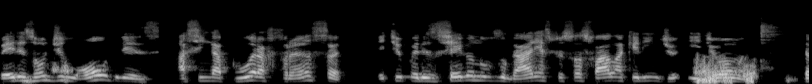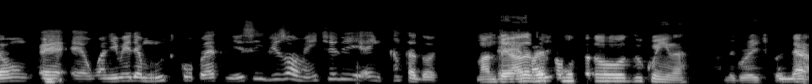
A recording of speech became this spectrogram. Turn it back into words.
eles vão de Londres a Singapura, a França. E tipo, eles chegam nos lugares e as pessoas falam aquele idioma. Então, é, é, o anime ele é muito completo nisso e visualmente ele é encantador. Mas não tem é, nada a ver com a música do, do Queen, né? The Great Pretender.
